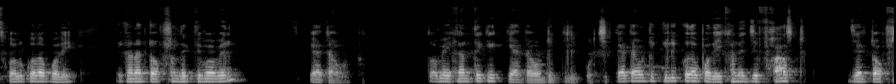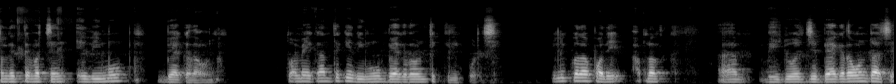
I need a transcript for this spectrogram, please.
স্ক্রল করার পরে এখানে একটা অপশান দেখতে পাবেন ক্যাট আউট তো আমি এখান থেকে ক্যাট আউটে ক্লিক করছি। ক্যাট আউটে ক্লিক করার পরে এখানে যে ফার্স্ট যে একটা অপশান দেখতে পাচ্ছেন, এই রিমুভ ব্যাকগ্রাউন্ড তো আমি এখান থেকে রিমুভ ব্যাকগ্রাউন্ডে ক্লিক করছি। ক্লিক করার পরে আপনার ভিডিওর যে ব্যাকগ্রাউন্ড আছে,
